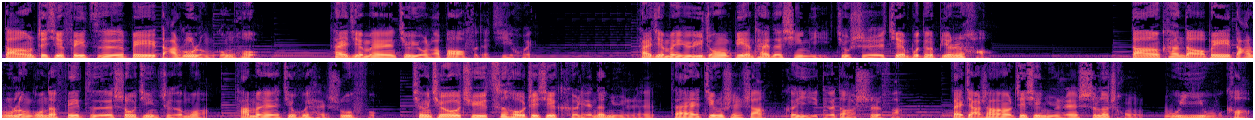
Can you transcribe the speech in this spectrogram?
当这些妃子被打入冷宫后，太监们就有了报复的机会。太监们有一种变态的心理，就是见不得别人好。当看到被打入冷宫的妃子受尽折磨，他们就会很舒服，请求去伺候这些可怜的女人，在精神上可以得到释放。再加上这些女人失了宠。无依无靠，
